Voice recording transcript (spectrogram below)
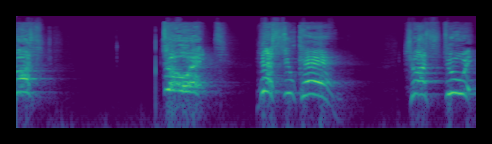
Just do it! Yes, you can! Just do it!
